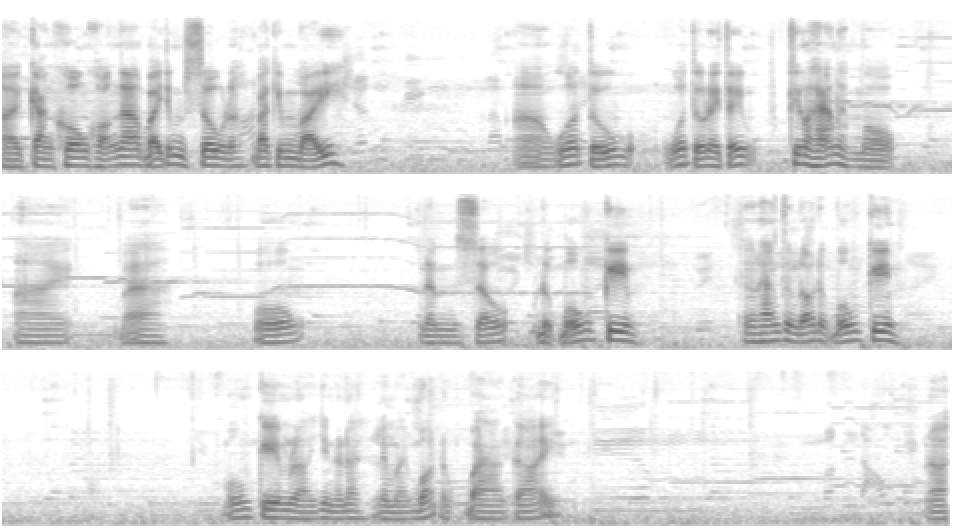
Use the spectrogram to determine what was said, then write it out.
Rồi càng khôn khoảng 700 xu nữa 3 kim 7 à, quá tử quá tử này tới thiết là hán này. Một hai ba bốn năm sáu được 4 kim. Thắng thắng tương đối được 4 kim. 4 kim rồi gì nữa đây? Là mày boss được ba cái. Rồi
